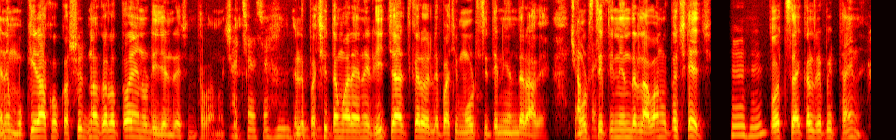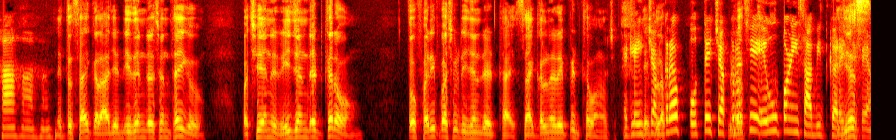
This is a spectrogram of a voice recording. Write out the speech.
એને મૂકી રાખો કશું જ ન કરો તો એનું ડિજનરેશન થવાનું છે. એટલે પછી તમારે એને રિચાર્જ કરો એટલે પછી મૂળ સ્થિતિની અંદર આવે. મૂળ. સ્થિતિની અંદર લાવવાનું તો છે જ. તો જ સાયકલ રિપીટ થાય ને. નહીં તો સાયકલ આજે ડિજનરેશન થઈ ગયું. પછી એને રીજનરેટ કરો. તો ફરી પાછું ડિજનરેટ થાય. સાયકલને રિપીટ થવાનું છે. એટલે એ ચક્ર પોતે ચક્ર છે એવું પણ એ સાબિત કરે છે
